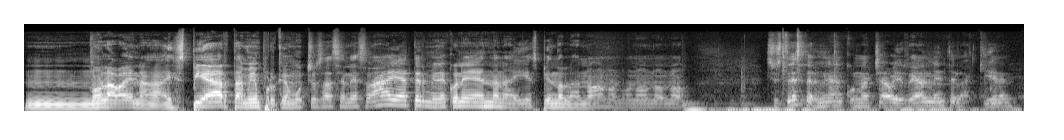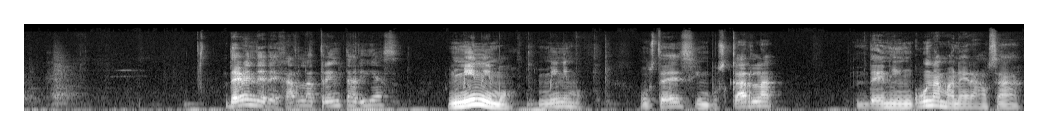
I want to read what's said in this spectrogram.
Mm, no la vayan a espiar también porque muchos hacen eso. Ah, ya terminé con ella, andan ahí espiándola. No, no, no, no, no, no. Si ustedes terminan con una chava y realmente la quieren, deben de dejarla 30 días. Mínimo, mínimo. Ustedes sin buscarla de ninguna manera. O sea,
